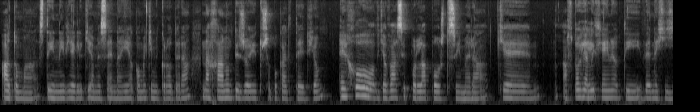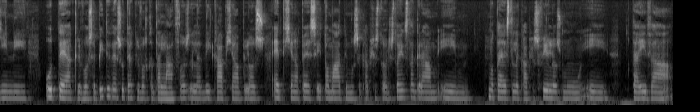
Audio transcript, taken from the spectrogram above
άτομα στην ίδια ηλικία με σένα ή ακόμα και μικρότερα να χάνουν τη ζωή τους από κάτι τέτοιο. Έχω διαβάσει πολλά post σήμερα και αυτό η αλήθεια είναι ότι δεν έχει γίνει ούτε ακριβώς επίτηδες ούτε ακριβώς κατά λάθος. δηλαδή κάποια απλώς έτυχε να πέσει το μάτι μου σε κάποιο story στο Instagram ή μου τα έστειλε κάποιος φίλος μου ή τα είδα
